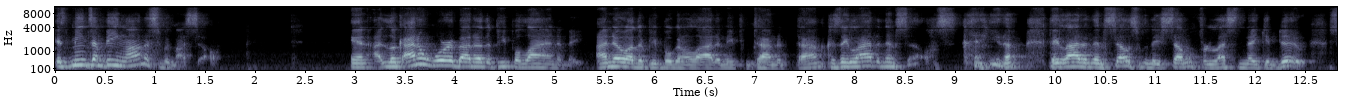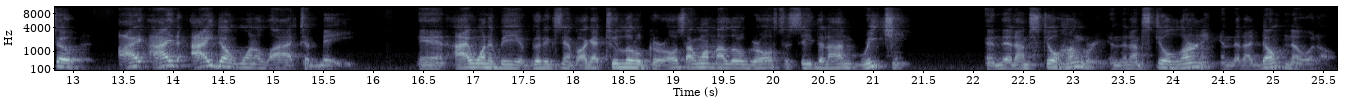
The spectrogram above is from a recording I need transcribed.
it means I'm being honest with myself. And I, look, I don't worry about other people lying to me. I know other people are going to lie to me from time to time because they lie to themselves. you know, they lie to themselves when they settle for less than they can do. So I I I don't want to lie to me and I want to be a good example. I got two little girls. I want my little girls to see that I'm reaching and that I'm still hungry and that I'm still learning and that I don't know it all.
